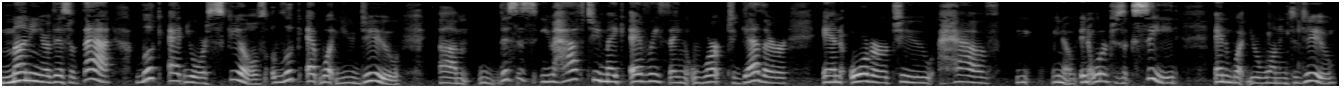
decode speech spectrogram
money or this or that. Look at your skills. Look at what you do. Um, this is, you have to make everything work together in order to have, you, you know, in order to succeed in what you're wanting to do.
